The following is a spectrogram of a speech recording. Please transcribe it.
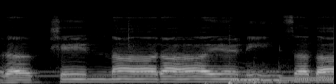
रक्षेन्नारायणी सदा।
